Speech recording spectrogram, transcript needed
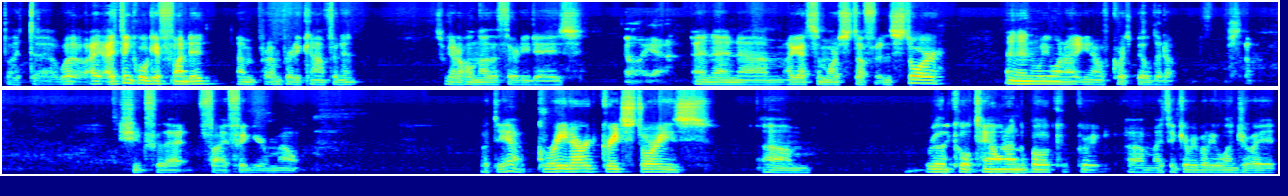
but uh well i, I think we'll get funded. I'm i'm pretty confident. So we got a whole nother 30 days. Oh yeah. and then um, I got some more stuff in store, and then we want to, you know, of course, build it up. So shoot for that five figure amount. But yeah, great art, great stories, um, really cool talent on the book. Great, um, I think everybody will enjoy it,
